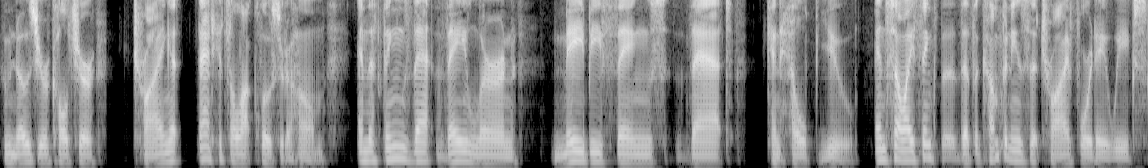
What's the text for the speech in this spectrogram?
who knows your culture, trying it, that hits a lot closer to home. And the things that they learn may be things that can help you. And so I think that the companies that try four day weeks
